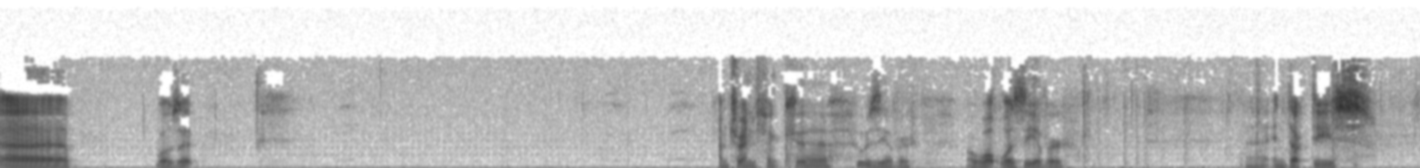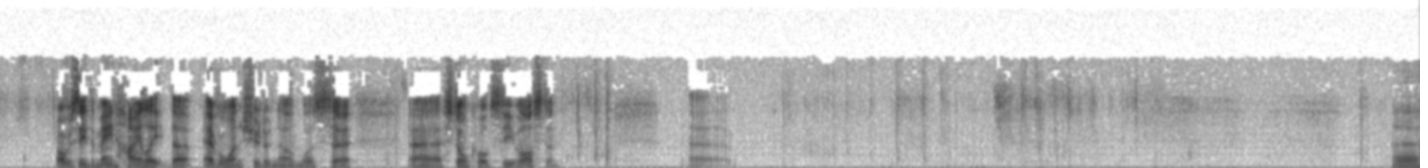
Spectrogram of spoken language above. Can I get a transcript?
uh, what was it? I'm trying to think. who was the other? or what was the other uh, inductees? Obviously, the main highlight that everyone should have known was uh, uh, Stone Cold Steve Austin. Uh, uh,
